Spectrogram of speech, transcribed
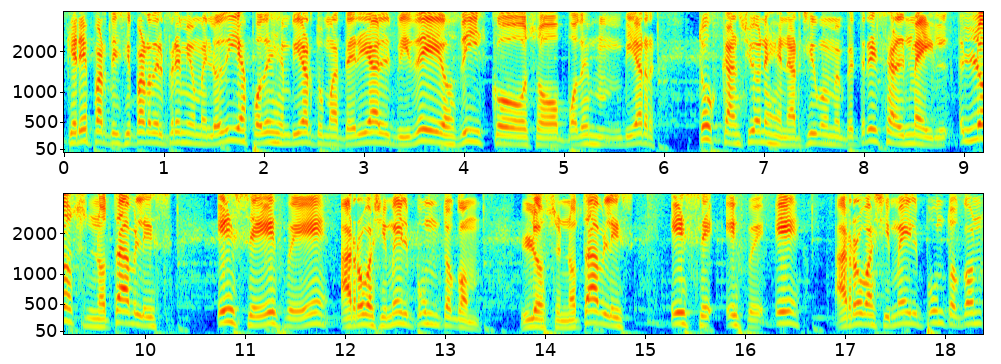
querés participar del premio Melodías, podés enviar tu material, videos, discos o podés enviar tus canciones en archivo MP3 al mail losnotablessfe.gmail.com losnotablessfe.gmail.com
